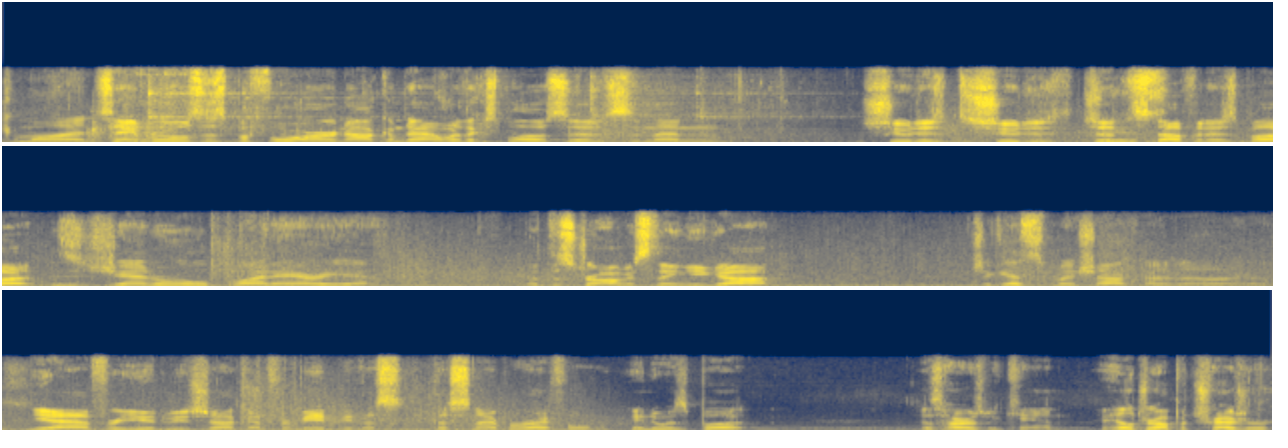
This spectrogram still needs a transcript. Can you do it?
Come on. Same rules as before: knock him down with explosives, and then shoot his shoot his stuff in his butt His general butt area, with the strongest thing you got. which I guess is my shotgun now. I guess. Yeah, for you it'd be a shotgun. For me it'd be the the sniper rifle into his butt, as hard as we can, and he'll drop a treasure.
